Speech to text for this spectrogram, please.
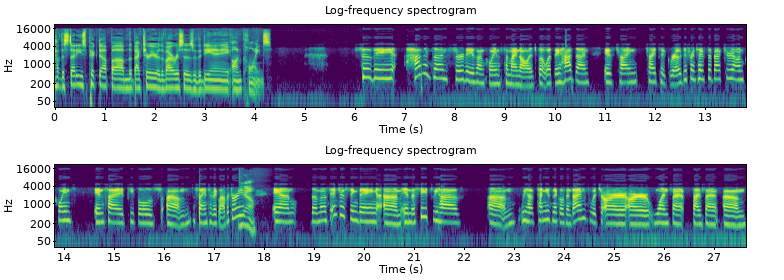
have the studies picked up um, the bacteria or the viruses or the DNA on coins? So they haven't done surveys on coins, to my knowledge. But what they have done is try and tried to grow different types of bacteria on coins inside people's um, scientific laboratories. Yeah. And the most interesting thing um, in the states, we have um, we have pennies, nickels, and dimes, which are our one cent, five cent um,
